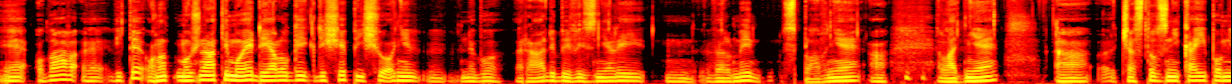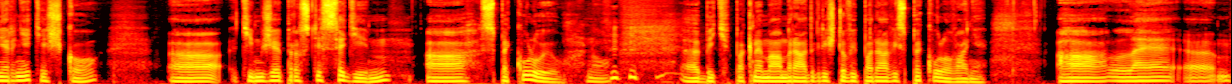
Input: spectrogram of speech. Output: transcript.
Je obáva, eh, víte, ono, možná ty moje dialogy, když je píšu, oni, nebo rádi by vyzněli hm, velmi splavně a ladně a často vznikají poměrně těžko a tím, že prostě sedím a spekuluju. No. Eh, byť pak nemám rád, když to vypadá vyspekulovaně. Ale um,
